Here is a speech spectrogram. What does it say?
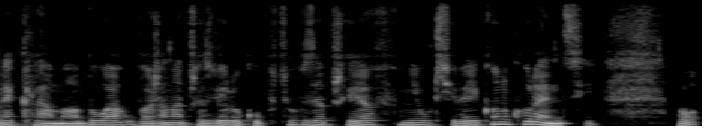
reklama była uważana przez wielu kupców za przejaw nieuczciwej konkurencji, bo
